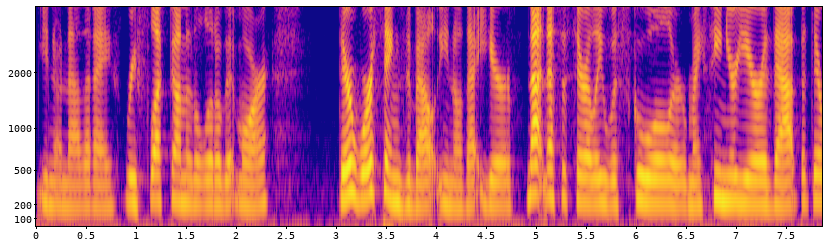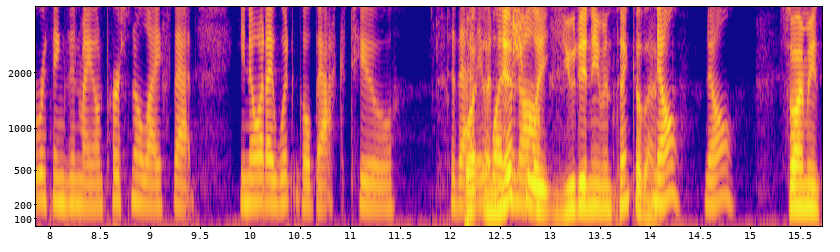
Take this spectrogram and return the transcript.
you know, now that I reflect on it a little bit more, there were things about, you know, that year, not necessarily with school or my senior year or that, but there were things in my own personal life that, you know what, I wouldn't go back to to that. But it wasn't all- initially, you didn't even think of that. no, no. So I mean,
